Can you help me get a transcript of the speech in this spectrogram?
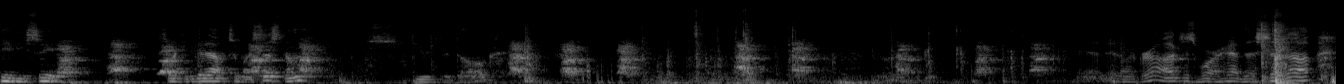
PVC so I can get out to my system. Excuse the dog. And in our garage is where I have this set up. I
